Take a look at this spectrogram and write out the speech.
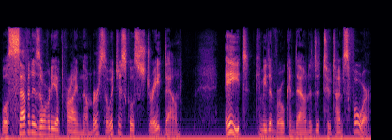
well 7 is already a prime number, so it just goes straight down. 8 can be broken down into 2 times 4.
